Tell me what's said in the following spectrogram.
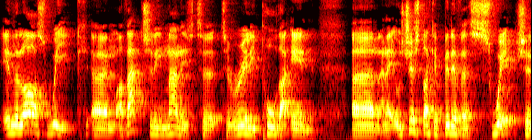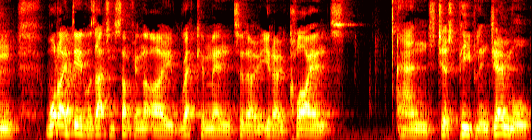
in the last week, um, I've actually managed to, to really pull that in. Um, and it was just like a bit of a switch. And what I did was actually something that I recommend to the, you know, clients and just people in general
